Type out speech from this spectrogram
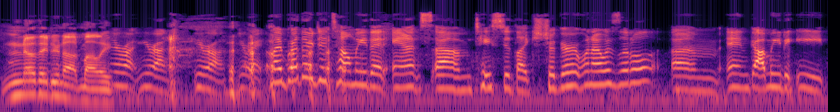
No, they do not, Molly. You're wrong. You're wrong. You're wrong. You're right. My brother did tell me that ants um, tasted like sugar when I was little, um, and got me to eat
